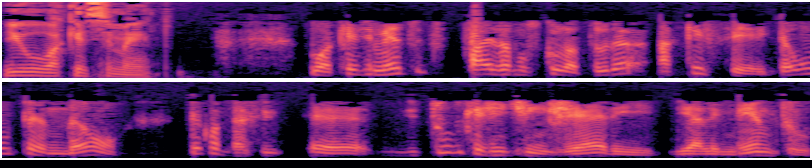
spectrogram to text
e o aquecimento? O aquecimento faz a musculatura aquecer. Então, o tendão, o que acontece? É, de tudo que a gente ingere de alimento,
